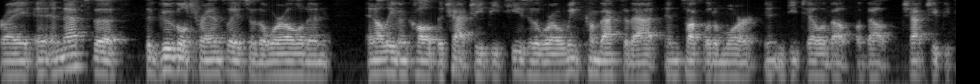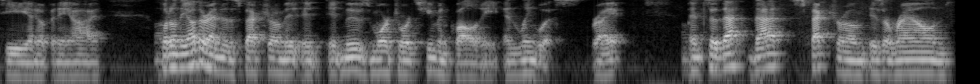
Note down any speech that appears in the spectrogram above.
right? And, and, that's the the Google Translates of the world, and and I'll even call it the ChatGPTs of the world. We can come back to that and talk a little more in detail about, about ChatGPT and OpenAI. But on the other end of the spectrum, it, it, it moves more towards human quality and linguists, right? And so that that spectrum is around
